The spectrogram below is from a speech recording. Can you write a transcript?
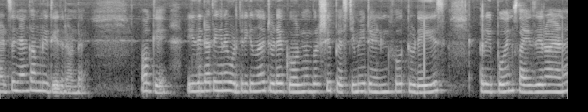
ആഡ്സ് ഞാൻ കംപ്ലീറ്റ് ചെയ്തിട്ടുണ്ട്. ഓക്കെ ഇതിന്റെ അകത്ത് ഇങ്ങനെ കൊടുത്തിരിക്കുന്നത് today gold membership estimate earning for today is three point five zero ആണ്.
